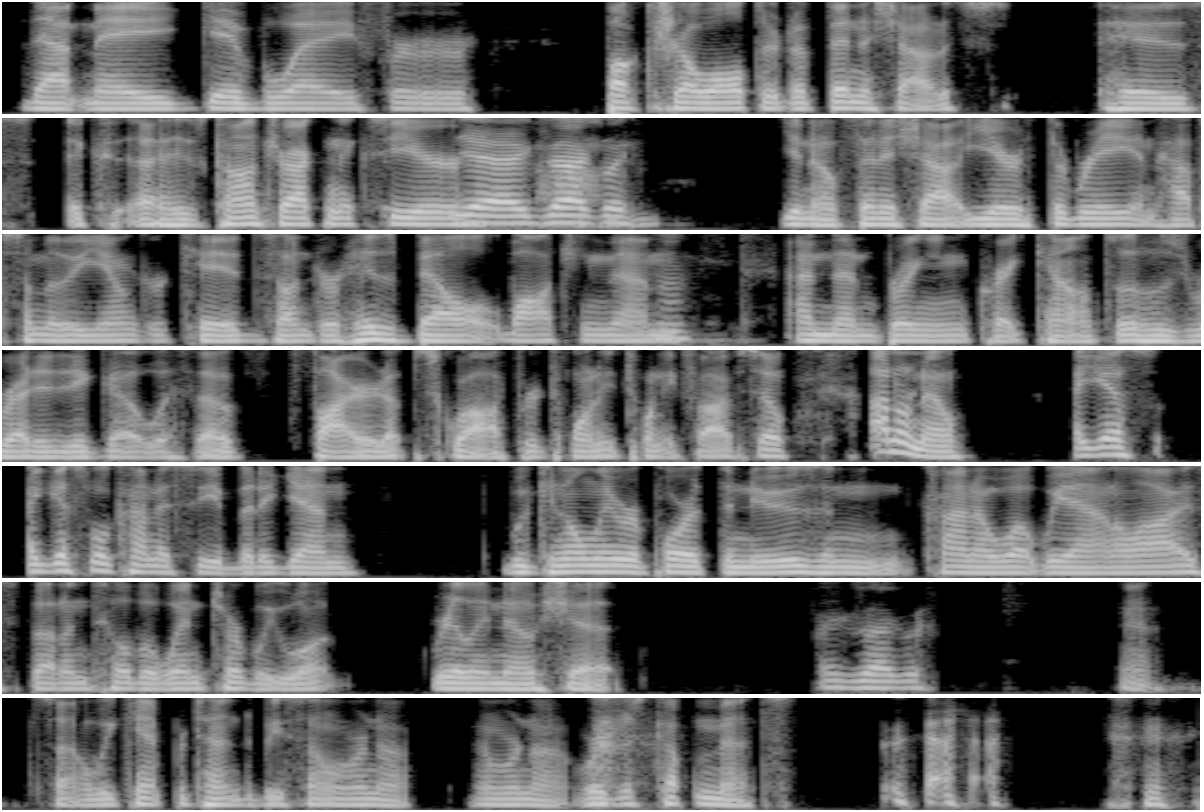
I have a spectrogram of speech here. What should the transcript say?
that may give way for Buck Showalter to finish out his his uh, his contract next year. Yeah, exactly. Um, you know, finish out year three and have some of the younger kids under his belt watching them, Mhm. and then bringing Craig Counsell, who's ready to go with a fired up squad for 2025. So I don't know. I guess I guess we'll kind of see. But again, we can only report the news and kind of what we analyze. But until the winter, we won't really know shit. Exactly. Yeah. So we can't pretend to be someone we're not, and we're not. We're just a couple Mets.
